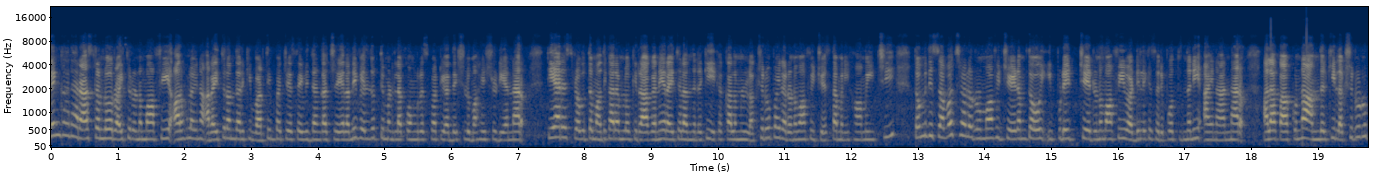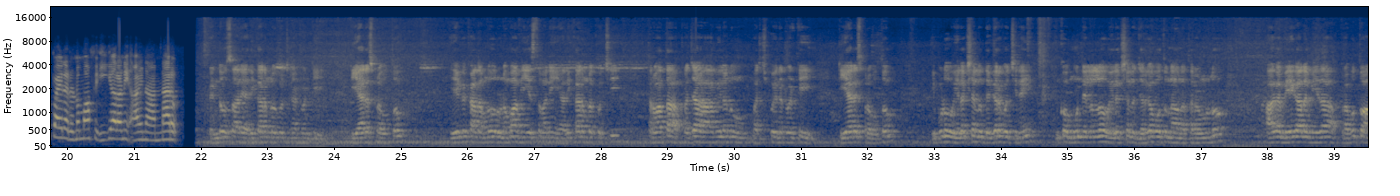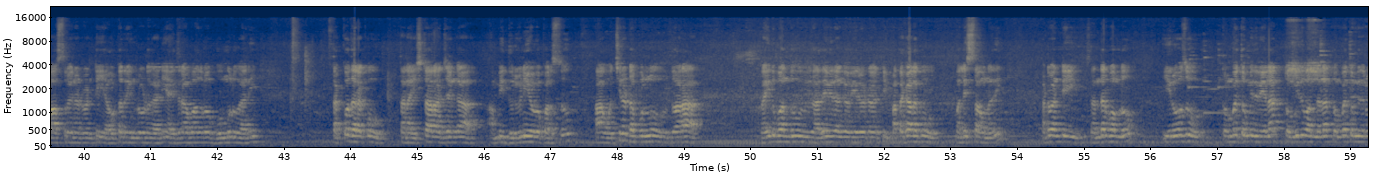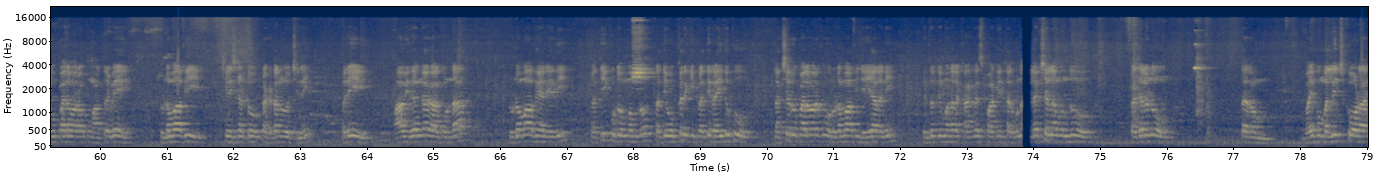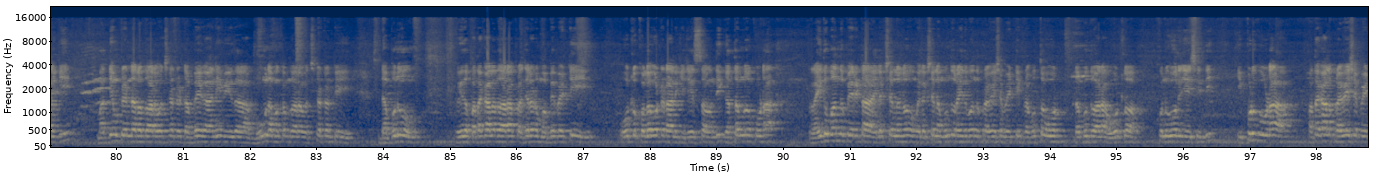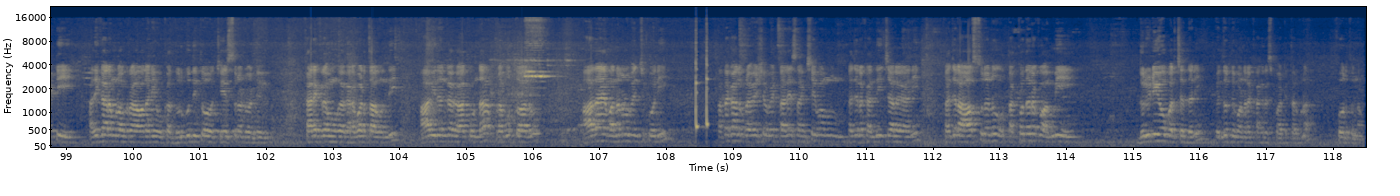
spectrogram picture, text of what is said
తెలంగాణ రాష్ట్రంలో రైతు రుణమాఫీ అర్హులైన రైతులందరికీ వర్తింపచేసే విధంగా చేయాలని వెల్దుర్తి మండల కాంగ్రెస్ పార్టీ అధ్యక్షులు మహేష్ రెడ్డి అన్నారు. టీఆర్ఎస్ ప్రభుత్వం అధికారంలోకి రాగానే రైతులందరికీ ఏకకాలంలో లక్ష రూపాయల రుణమాఫీ చేస్తామని హామీ ఇచ్చి తొమ్మిది సంవత్సరాల రుణమాఫీ చేయడంతో ఇప్పుడే ఇచ్చే రుణమాఫీ వడ్డీలకి సరిపోతుందని ఆయన అన్నారు. అలా కాకుండా అందరికీ లక్ష రూపాయల రుణమాఫీ ఇవ్వాలని ఆయన అన్నారు. రెండోసారి అధికారంలోకి వచ్చినటువంటి టీఆర్ఎస్ ప్రభుత్వం ఏకకాలంలో రుణమాఫీ చేస్తామని అధికారంలోకి వచ్చి తర్వాత ప్రజా హామీలను మర్చిపోయినటువంటి టీఆర్ఎస్ ప్రభుత్వం. ఇప్పుడు ఎలక్షన్లు దగ్గరకు వచ్చినాయి. ఇంకో మూడు నెలల్లో ఎలక్షన్లు జరగబోతున్నా ఉన్న తరుణంలో ఆగ మేఘాల మీద ప్రభుత్వ ఆస్తులైనటువంటి ఔటర్ రింగ్ రోడ్ కానీ హైదరాబాద్లో భూములు కానీ తక్కువ ధరకు తన ఇష్టారాజ్యంగా అమ్మి దుర్వినియోగపరుస్తూ ఆ వచ్చిన డబ్బులను ద్వారా రైతు బంధు అదేవిధంగా వేరేటువంటి పథకాలకు మళ్ళిస్తూ ఉన్నది. అటువంటి సందర్భంలో ఈరోజు తొంభై తొమ్మిది వేల తొమ్మిది వందల తొంభై తొమ్మిది రూపాయల వరకు మాత్రమే రుణమాఫీ చేసినట్టు ప్రకటనలు వచ్చినాయి. మరి ఆ విధంగా కాకుండా రుణమాఫీ అనేది ప్రతి కుటుంబంలో ప్రతి ఒక్కరికి ప్రతి రైతుకు లక్ష రూపాయల వరకు రుణమాఫీ చేయాలని పెద్దొద్ది మండల కాంగ్రెస్ పార్టీ తరఫున ఎలక్షన్ల ముందు ప్రజలను తన వైపు మళ్ళించుకోవడానికి మద్యం టెండర్ల ద్వారా వచ్చినటువంటి డబ్బే కానీ వివిధ భూముల అమ్మకం ద్వారా వచ్చినటువంటి డబ్బును వివిధ పథకాల ద్వారా ప్రజలను మభ్యపెట్టి ఓట్లు కొల్లగొట్టడానికి చేస్తూ ఉంది. గతంలో కూడా రైతు బంధు పేరిట ఎలక్షన్లలో ఎలక్షన్ల ముందు రైతు బంధు ప్రవేశపెట్టి ప్రభుత్వ ఓట్ డబ్బు ద్వారా ఓట్ల కొనుగోలు చేసింది. ఇప్పుడు కూడా పథకాలు ప్రవేశపెట్టి అధికారంలోకి రావాలని ఒక దుర్బుద్ధితో చేస్తున్నటువంటి కార్యక్రమంగా కనబడతా ఉంది. ఆ విధంగా కాకుండా ప్రభుత్వాలు ఆదాయ వనరులు పెంచుకొని పథకాలు ప్రవేశపెట్టాలి సంక్షేమం ప్రజలకు అందించాలి కానీ ప్రజల ఆస్తులను తక్కువ ధరకు అమ్మి దుర్వినియోగపరచొద్దని పెద్దుర్తి మండల కాంగ్రెస్ పార్టీ తరఫున కోరుతున్నాం.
